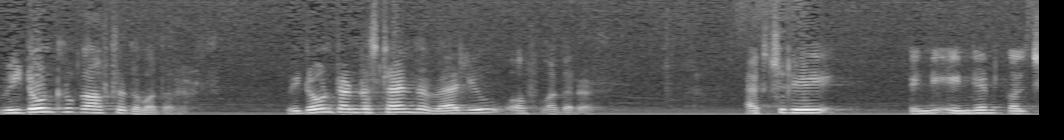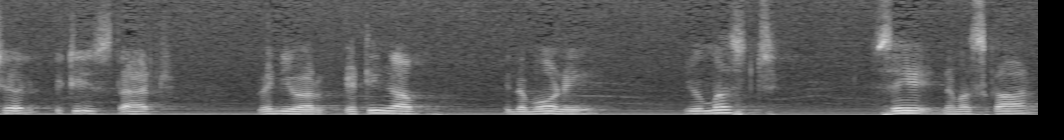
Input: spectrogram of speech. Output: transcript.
We don't look after the mother earth. We don't understand the value of mother earth. Actually, in Indian culture, it is that when you are getting up in the morning, you must say namaskar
